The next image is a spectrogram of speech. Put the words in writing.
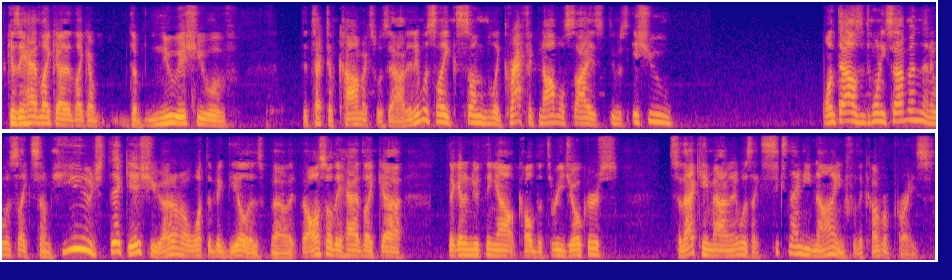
because they had like a like a the new issue of Detective Comics was out, and it was like some like graphic novel size. It was issue 1027, and it was like some huge thick issue. I don't know what the big deal is about it, but also they had like uh, they got a new thing out called the Three Jokers. So that came out, and it was like 6.99 for the cover price.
